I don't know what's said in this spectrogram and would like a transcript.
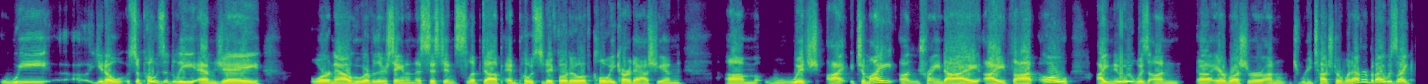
we, uh, you know, supposedly MJ or now whoever they're saying an assistant slipped up and posted a photo of Khloe Kardashian um, which I, to my untrained eye, I thought, oh, I knew it was on uh, airbrush or unretouched or whatever, but I was like,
